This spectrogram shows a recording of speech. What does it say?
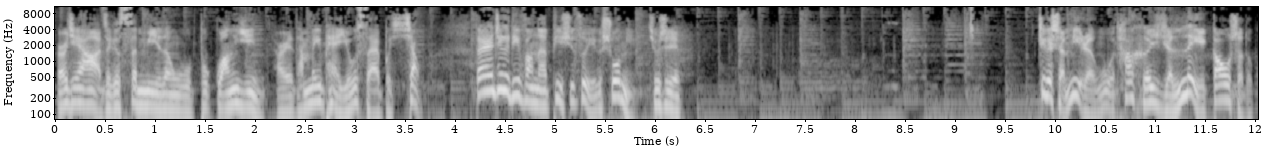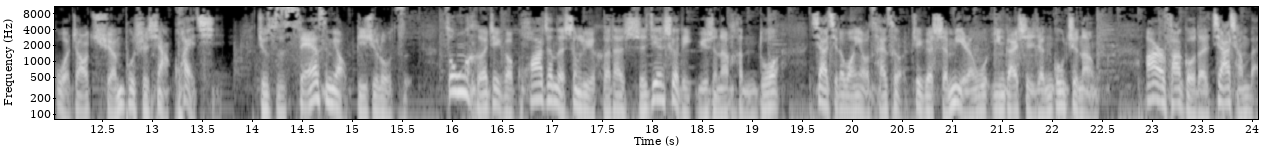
而且啊，这个神秘人物不光赢，而且他每盘优势还不小。当然，这个地方呢，必须做一个说明，就是这个神秘人物他和人类高手的过招全部是下快棋。就是三十秒必须落子。综合这个夸张的胜率和它的时间设定，于是呢，很多下棋的网友猜测，这个神秘人物应该是人工智能阿尔法狗的加强版。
